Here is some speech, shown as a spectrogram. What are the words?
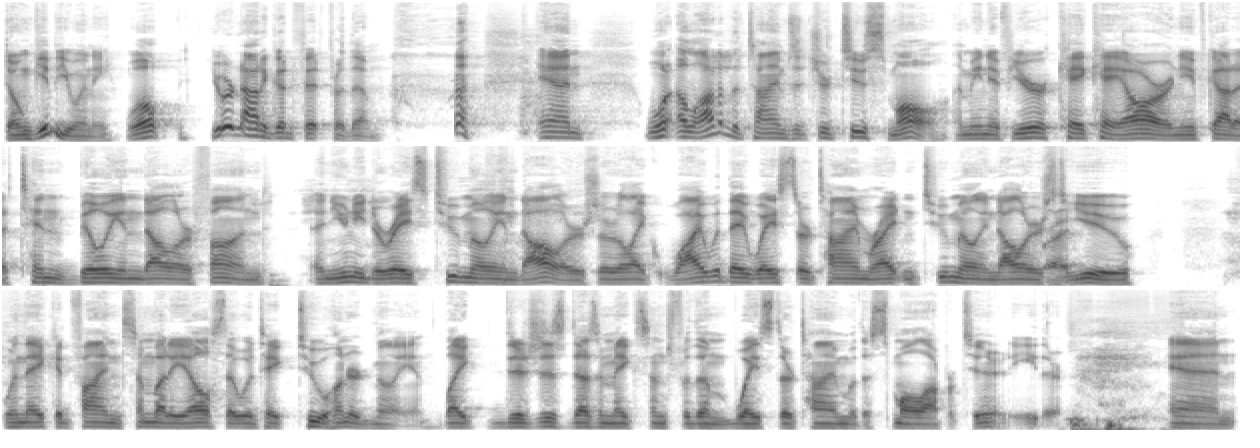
don't give you any. Well, you're not a good fit for them. and what, a lot of the times it's you're too small. I mean, if you're KKR and you've got a $10 billion fund and you need to raise $2 million, or like, why would they waste their time writing $2 million right. to you when they could find somebody else that would take 200 million? Like, it just doesn't make sense for them waste their time with a small opportunity either. And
